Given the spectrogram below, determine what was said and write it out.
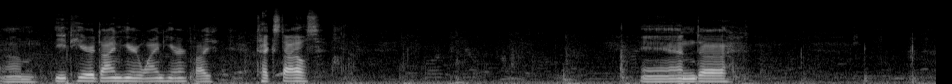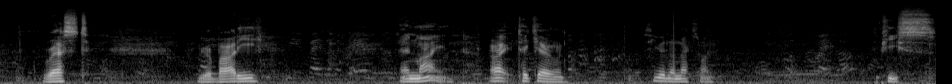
um, eat here, dine here, wine here, buy textiles, and uh, rest your body and mind. All right, take care, everyone. See you in the next one. Peace.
